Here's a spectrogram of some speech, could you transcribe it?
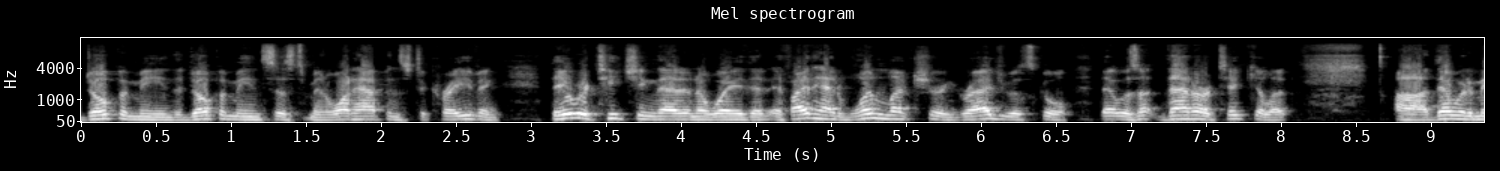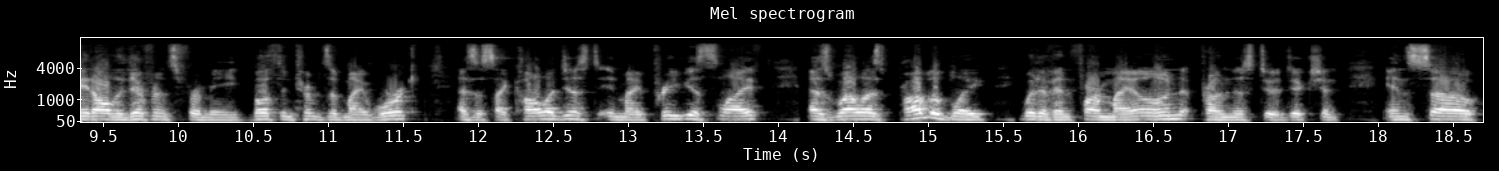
dopamine, the dopamine system, and what happens to craving. They were teaching that in a way that if I'd had one lecture in graduate school that was that articulate, uh, that would have made all the difference for me, both in terms of my work as a psychologist in my previous life, as well as probably would have informed my own proneness to addiction. And so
